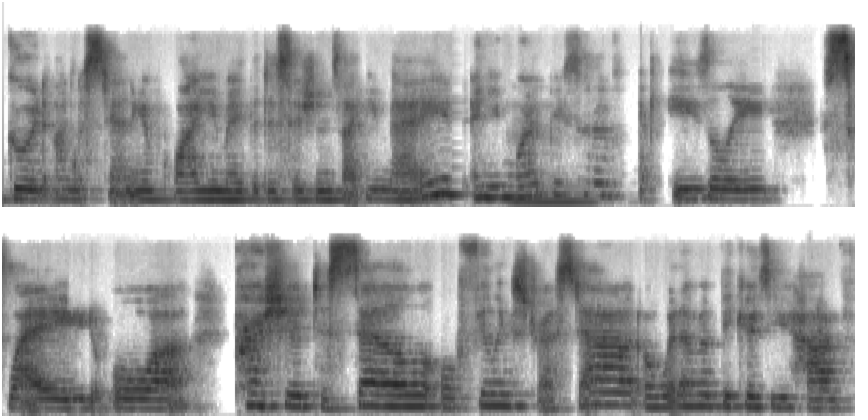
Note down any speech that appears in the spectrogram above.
good understanding of why you made the decisions that you made and you won't be sort of like easily swayed or pressured to sell or feeling stressed out or whatever because you have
